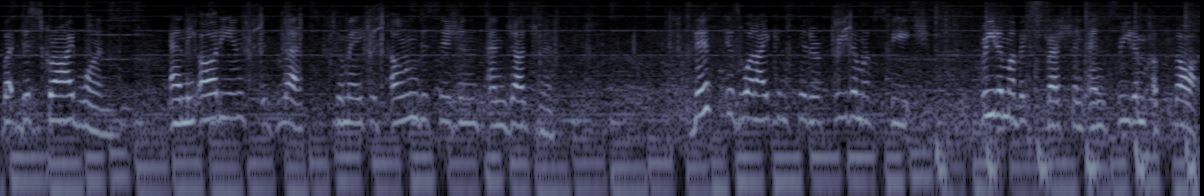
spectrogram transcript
but describe one, and the audience is left to make its own decisions and judgments. This is what I consider freedom of speech, freedom of expression, and freedom of thought.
